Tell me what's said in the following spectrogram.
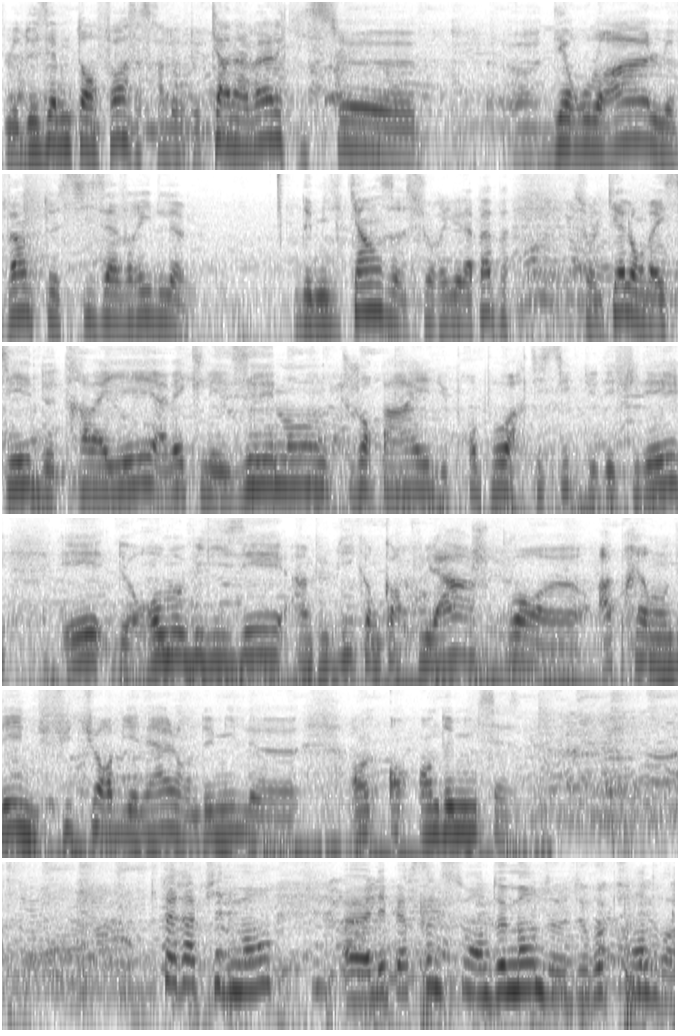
Le deuxième temps fort, ça sera donc le carnaval qui se euh, déroulera le 26 avril 2015 sur Rieux la Pape, sur lequel on va essayer de travailler avec les éléments toujours pareil du propos artistique du défilé et de remobiliser un public encore plus large pour euh, appréhender une future biennale en, 2000, euh, 2016. Très rapidement, euh, les personnes sont en demande de reprendre.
